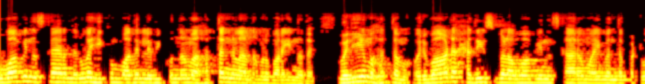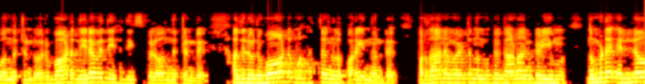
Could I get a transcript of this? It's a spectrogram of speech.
ഔവാബി നിസ്കാരം നിർവഹിക്കുമ്പോൾ അതിന് ലഭിക്കുന്ന മഹത്വങ്ങളാണ് നമ്മൾ പറയുന്നത്. വലിയ മഹത്വം. ഒരുപാട് ഹദീസുകൾ ഔവാബി നിസ്കാരവുമായി ബന്ധപ്പെട്ട് വന്നിട്ടുണ്ട്. ഒരുപാട് നിരവധി ഹദീസുകൾ വന്നിട്ടുണ്ട്. അതിൽ ഒരുപാട് മഹത്വങ്ങൾ പറയുന്നുണ്ട്. പ്രധാനമായിട്ട് നമുക്ക് കാണാൻ കഴിയും നമ്മുടെ എല്ലാ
